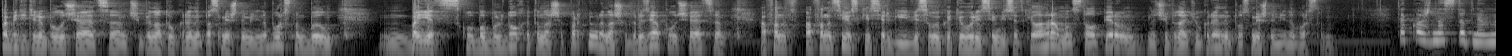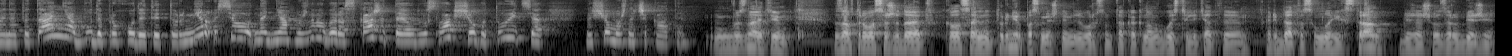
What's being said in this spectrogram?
победителем, получается, чемпионата Украины по смешанным единоборствам был боец с клуба «Бульдог». Это наши партнеры, наши друзья, получается. Афан- Афанасьевский Сергей в весовой категории 70 килограмм. Он стал первым на чемпионате Украины по смешанным единоборствам. Також наступне в мене питання. Буде проходити турнір ось на днях. Можливо, ви розкажете у двох словах, що готується, на що можна чекати. Вы знаете, завтра вас ожидает колоссальный турнир по смешанным единоборствам, так как к нам в гости летят э, ребята со многих стран ближайшего зарубежья.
